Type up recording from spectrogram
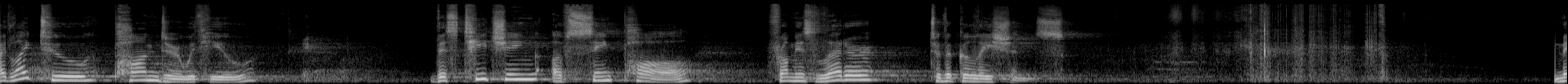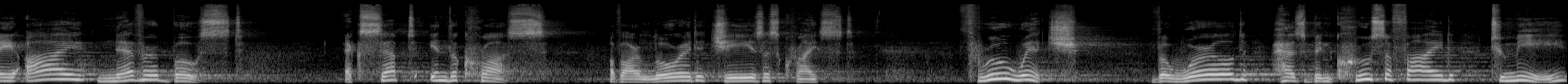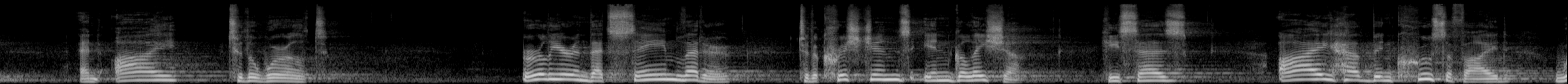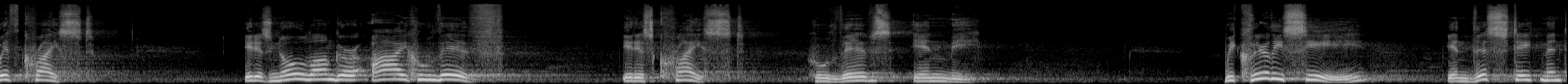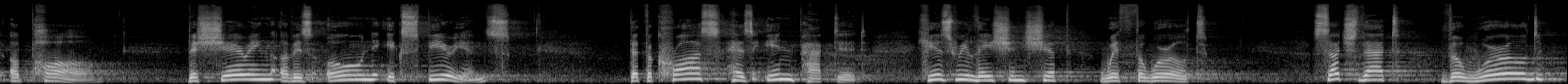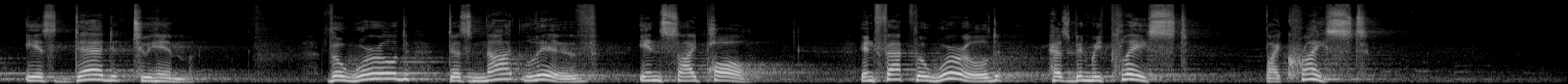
I'd like to ponder with you this teaching of St. Paul from his letter to the Galatians. May I never boast except in the cross of our Lord Jesus Christ, through which the world has been crucified to me, and I to the world. Earlier in that same letter to the Christians in Galatia, he says, I have been crucified with Christ. It is no longer I who live, it is Christ who lives in me. We clearly see in this statement of Paul the sharing of his own experience that the cross has impacted his relationship with the world, such that the world is dead to him. The world does not live inside Paul. In fact, the world has been replaced by Christ.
